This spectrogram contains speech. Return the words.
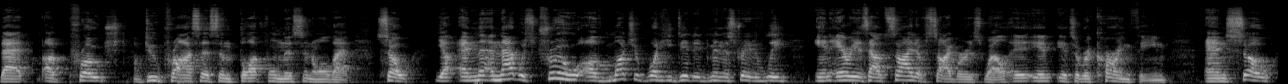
that approached due process and thoughtfulness and all that. So, yeah, and and that was true of much of what he did administratively in areas outside of cyber as well. It, it, it's a recurring theme. And so,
